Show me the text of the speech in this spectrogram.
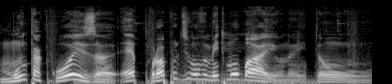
muita coisa é próprio desenvolvimento mobile, né? Então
